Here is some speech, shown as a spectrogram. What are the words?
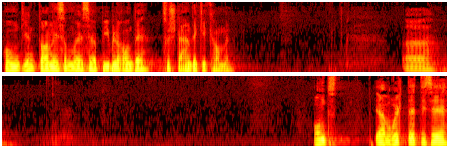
und irgendwann ist einmal so eine Bibelrunde zustande gekommen. Äh, und er wollte diese,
